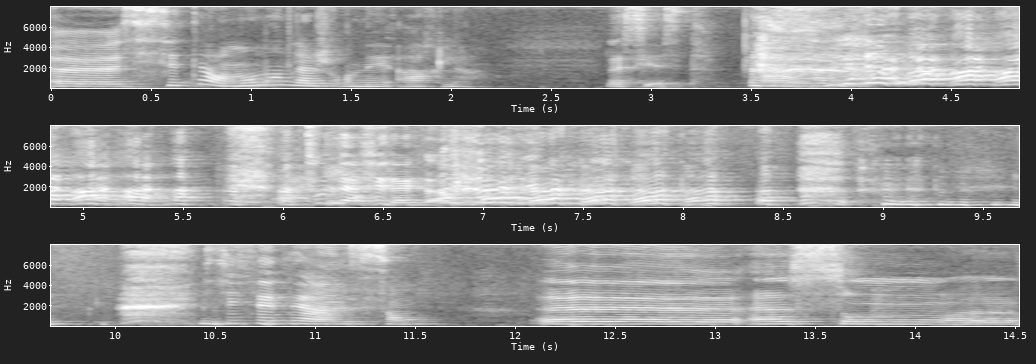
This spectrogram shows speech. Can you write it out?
Euh, Si c'était un moment de la journée, Arles La sieste. Tout à fait d'accord. si c'était un son Euh, un son, euh,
